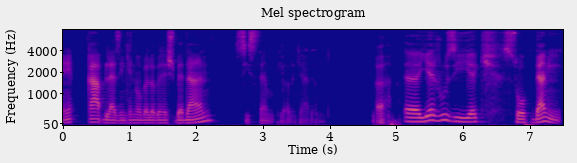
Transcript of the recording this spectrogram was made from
یعنی قبل از اینکه نوبل رو بهش بدن سیستم پیاده کرده بود. یه روزی یک صبح دمی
